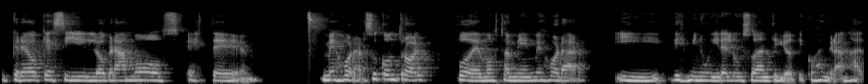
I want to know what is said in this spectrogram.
Y creo que si logramos este, mejorar su control, podemos también mejorar y disminuir el uso de antibióticos en granjas,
